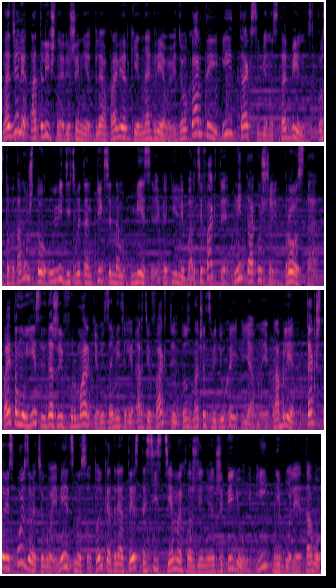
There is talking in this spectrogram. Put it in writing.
На деле отличное решение для проверки нагрева видеокарты и так себе на стабильность. Просто потому, что увидеть в этом пиксельном месиве какие-либо артефакты не так уж и просто. Поэтому если даже в фурмарке вы заметили артефакты, то значит с видюхой явные проблемы. Так что использовать его имеет смысл только для теста системы охлаждения GPU и не более того.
